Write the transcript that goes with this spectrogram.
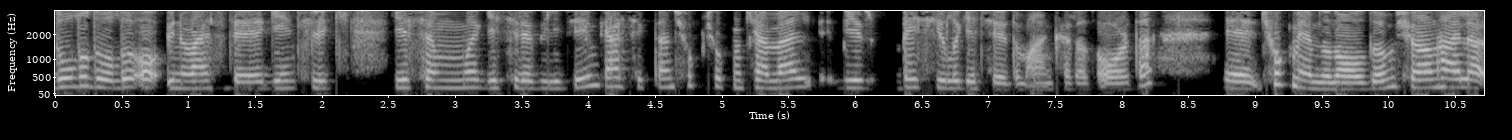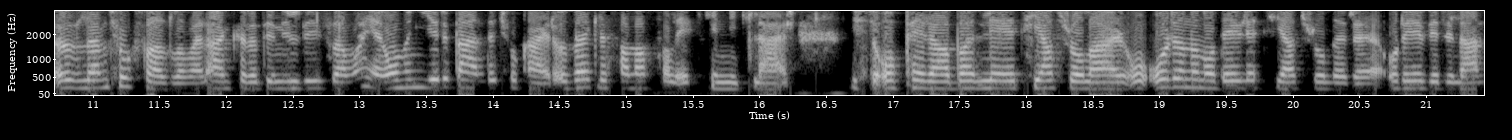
dolu dolu o üniversite, gençlik yaşamımı geçirebileceğim gerçekten çok çok mükemmel bir beş yılı geçirdim Ankara'da orada. Ee, çok memnun oldum. Şu an hala özlem çok fazla var Ankara denildiği zaman. Yani onun yeri bende çok ayrı. Özellikle sanatsal etkinlikler, işte opera, bale, tiyatrolar, o oranın o devlet tiyatroları, oraya verilen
